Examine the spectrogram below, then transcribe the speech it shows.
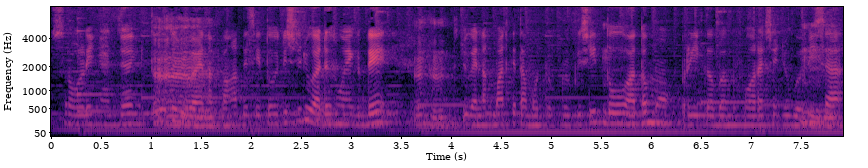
strolling aja gitu. Itu juga enak banget di situ. Di situ juga ada sungai gede. Mhm. Itu juga enak banget kita mau duduk-duduk di situ atau mau pergi ke bambu forestnya juga bisa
